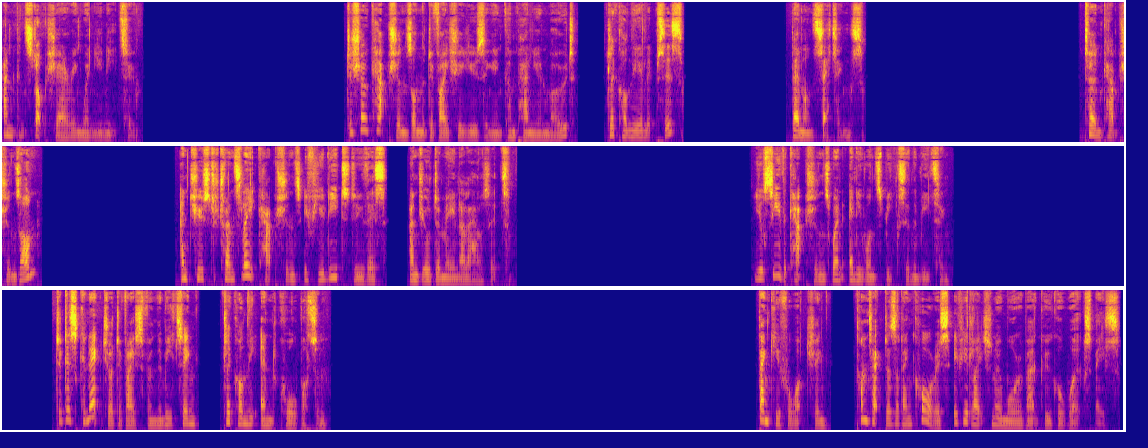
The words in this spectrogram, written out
And can stop sharing when you need to. To show captions on the device you're using in companion mode, click on the ellipses then on Settings. Turn Captions on, and choose to translate captions if you need to do this and your domain allows it. You'll see the captions when anyone speaks in the meeting. To disconnect your device from the meeting, click on the End Call button. Thank you for watching. Contact us at Ancoris if you'd like to know more about Google Workspace.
